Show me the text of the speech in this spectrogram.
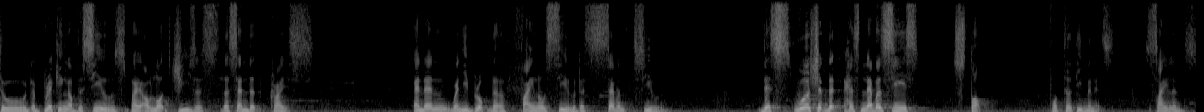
to the breaking of the seals by our Lord Jesus, the ascended Christ. And then when he broke the final seal, the seventh seal, this worship that has never ceased stopped. for 30 minutes. Silence.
